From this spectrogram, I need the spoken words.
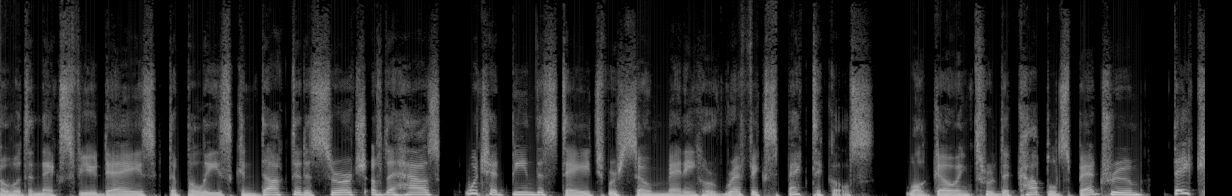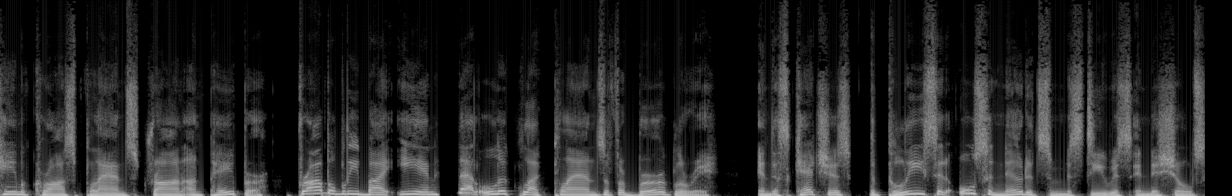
Over the next few days, the police conducted a search of the house, which had been the stage for so many horrific spectacles. While going through the couple's bedroom, they came across plans drawn on paper, probably by Ian, that looked like plans of a burglary. In the sketches, the police had also noted some mysterious initials,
